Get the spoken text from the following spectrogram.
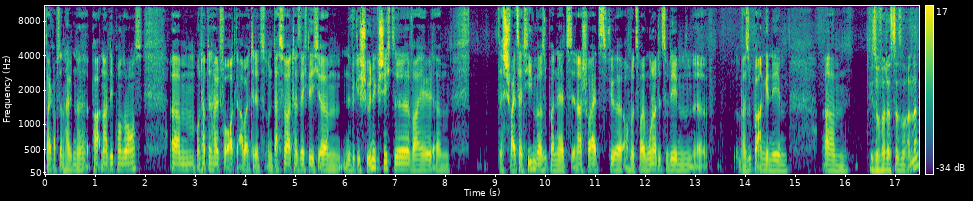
Da gab es dann halt eine Partnerdependance ähm, und habe dann halt vor Ort gearbeitet. Und das war tatsächlich ähm, eine wirklich schöne Geschichte, weil ähm, das Schweizer Team war super nett. In der Schweiz für auch nur zwei Monate zu leben, äh, war super angenehm. Ähm, Wieso war das da so anders?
